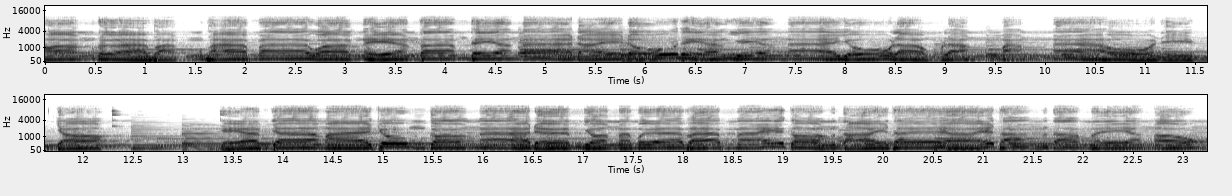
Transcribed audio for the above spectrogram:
Hoàng thừa Phật, Pháp Hoàng hiện tam thiên Đầy đủ thiện duyên, Vũ lòng lặng mặn Hồ niệm cho. Kiếp cha mẹ chúng con, đêm dọn mưa pháp mãi con tại thế hải thăng tâm hiện ổn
